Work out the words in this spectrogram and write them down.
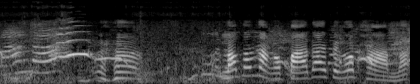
ฟังนะรับน้ำหนักกับป้าได้เป็นก็ผ่านละ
